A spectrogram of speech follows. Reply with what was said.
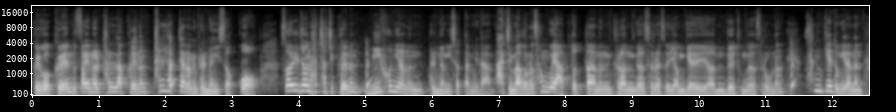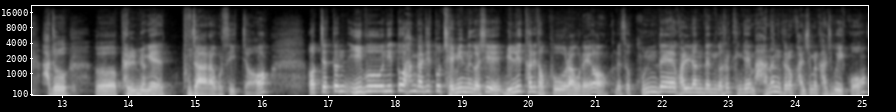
그리고 그랜드 파이널 탈락 후에는 탈락자라는 별명이 있었고 썰전 하차 직 후에는 미혼이라는 별명이 있었답니다. 마지막으로는 선거에 앞뒀다는 그런 것으로 해서 연계연도에 둔 것으로는 상계동이라는 아주 어, 별명의 부자라고 볼 수 있죠. 어쨌든 이분이 또 한 가지 또 재미있는 것이 밀리터리 덕후라고 그래요. 그래서 군대 관련된 것을 굉장히 많은 그런 관심을 가지고 있고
